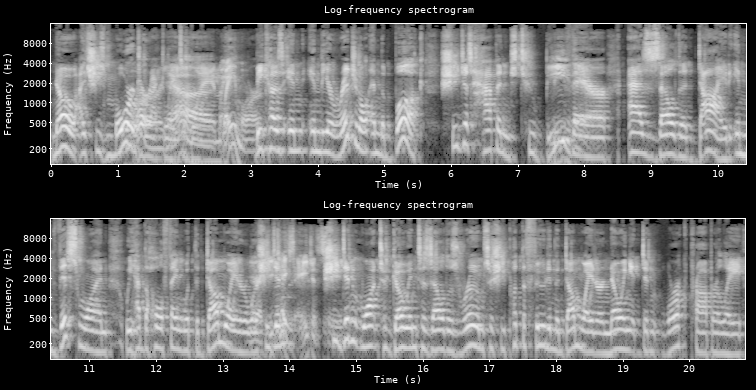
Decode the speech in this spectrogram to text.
No, I, she's more, directly to blame. way more. Because in in the original and the book, she just happened to be, Be there. there. as Zelda died. In this one, we had the whole thing with the dumbwaiter where Yeah, she, she didn't takes agency. she didn't want to go into Zelda's room, so she put the food in the dumbwaiter knowing it didn't work properly,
